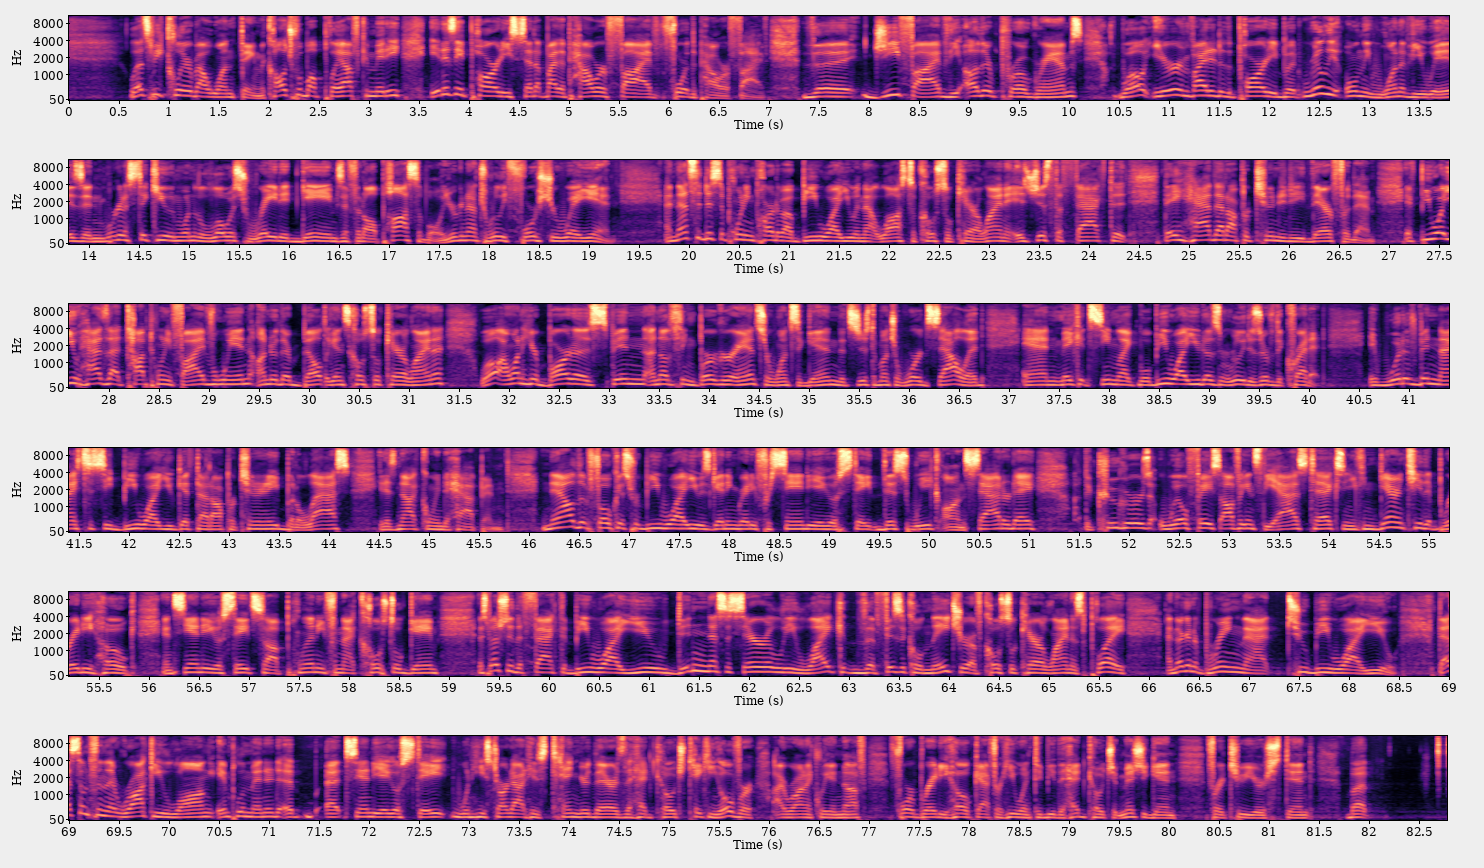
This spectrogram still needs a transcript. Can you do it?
Let's be clear about one thing. The College Football Playoff Committee, it is a party set up by the Power 5 for the Power 5. The G5, the other programs, well, you're invited to the party, but really only one of you is, and we're going to stick you in one of the lowest rated games if at all possible. You're going to have to really force your way in. And that's the disappointing part about BYU and that loss to Coastal Carolina is just the fact that they had that opportunity there for them. If BYU has that top 25 win under their belt against Coastal Carolina? Well, I want to hear Barta spin another thing burger answer once again that's just a bunch of word salad and make it seem like, well, BYU doesn't really deserve the credit. It would have been nice to see BYU get that opportunity, but alas, it is not going to happen. Now, the focus for BYU is getting ready for San Diego State this week on Saturday. The Cougars will face off against the Aztecs, and you can guarantee that Brady Hoke and San Diego State saw plenty from that coastal game, especially the fact that BYU BYU didn't necessarily like the physical nature of Coastal Carolina's play, and they're going to bring that to BYU. That's something that Rocky Long implemented at, at San Diego State when he started out his tenure there as the head coach, taking over, ironically enough, for Brady Hoke after he went to be the head coach at Michigan for a two year stint. But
